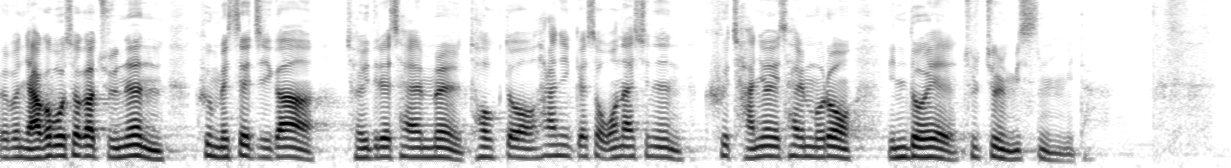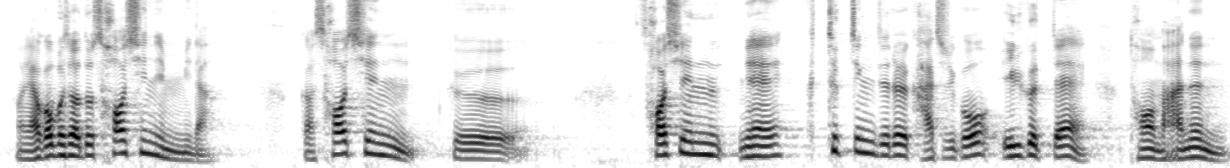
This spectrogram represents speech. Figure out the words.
여러분 야고보서가 주는 그 메시지가 저희들의 삶을 더욱더 하나님께서 원하시는 그 자녀의 삶으로 인도해 줄 줄 믿습니다. 어, 야고보서도 서신입니다. 그러니까 서신 그 서신의 그 특징들을 가지고 읽을 때 더 많은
